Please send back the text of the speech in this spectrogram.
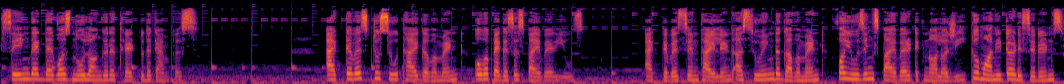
saying that there was no longer a threat to the campus. Activists to sue Thai government over Pegasus spyware use. Activists in Thailand are suing the government for using spyware technology to monitor dissidents,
